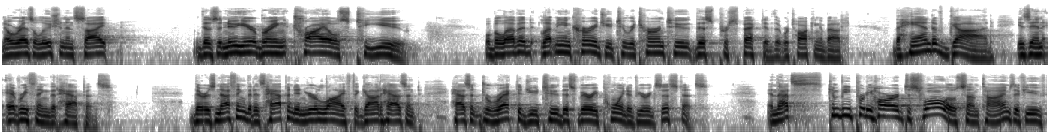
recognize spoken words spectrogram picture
no resolution in sight? Does the new year bring trials to you? Well, beloved, let me encourage you to return to this perspective that we're talking about. The hand of God is in everything that happens. There is nothing that has happened in your life that God hasn't, hasn't directed you to this very point of your existence. And that can be pretty hard to swallow sometimes if you've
